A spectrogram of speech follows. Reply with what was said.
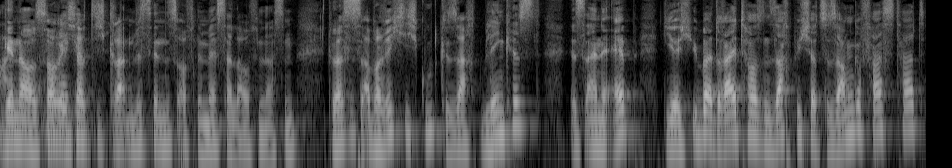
Äh, Genau, sorry, ich habe dich gerade ein bisschen ins offene Messer laufen lassen. Du hast es aber richtig gut gesagt. Blinkist ist eine App, die euch über 3000 Sachbücher zusammengefasst hat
